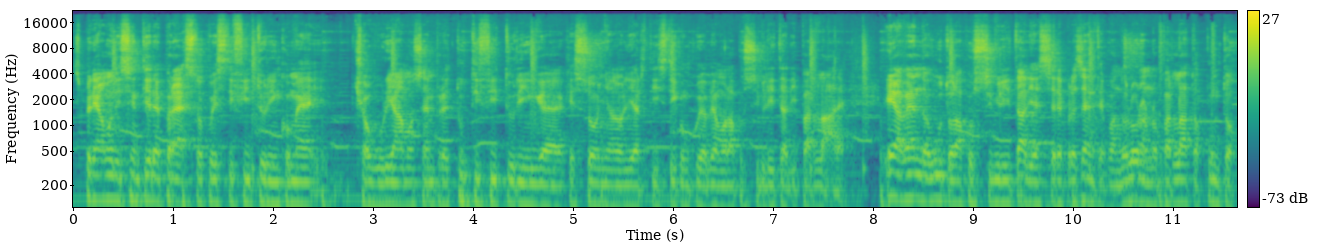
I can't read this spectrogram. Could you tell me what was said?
Speriamo di sentire presto questi featuring come ci auguriamo sempre tutti i featuring eh, che sognano gli artisti con cui abbiamo la possibilità di parlare. E avendo avuto la possibilità di essere presente quando loro hanno parlato appunto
